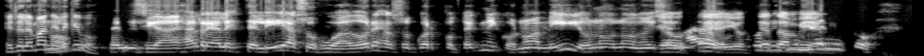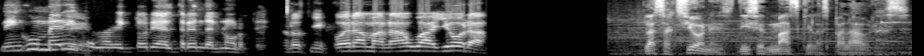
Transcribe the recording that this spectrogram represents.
¿Es de Alemania No, el equipo? Felicidades al Real Estelí, a sus jugadores, a su cuerpo técnico, no a mí. Yo no, no, no hice Y a usted, nada. y usted ningún también. Mérito, ningún mérito Sí. en la victoria del Tren del Norte. Pero si fuera Managua, llora. Las acciones dicen más que las palabras.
